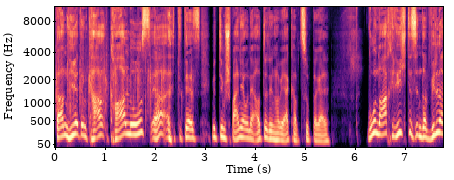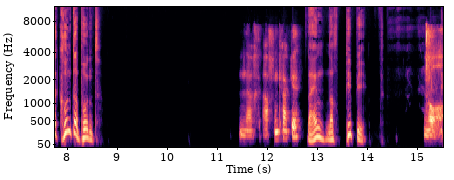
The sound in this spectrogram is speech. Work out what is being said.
Dann hier den Car Carlos, ja, der ist mit dem Spanier ohne Auto, den habe ich auch gehabt, super geil. Wonach riecht es in der Villa Kunterpunt? Nach Affenkacke. Nein, nach Pipi. Oh.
